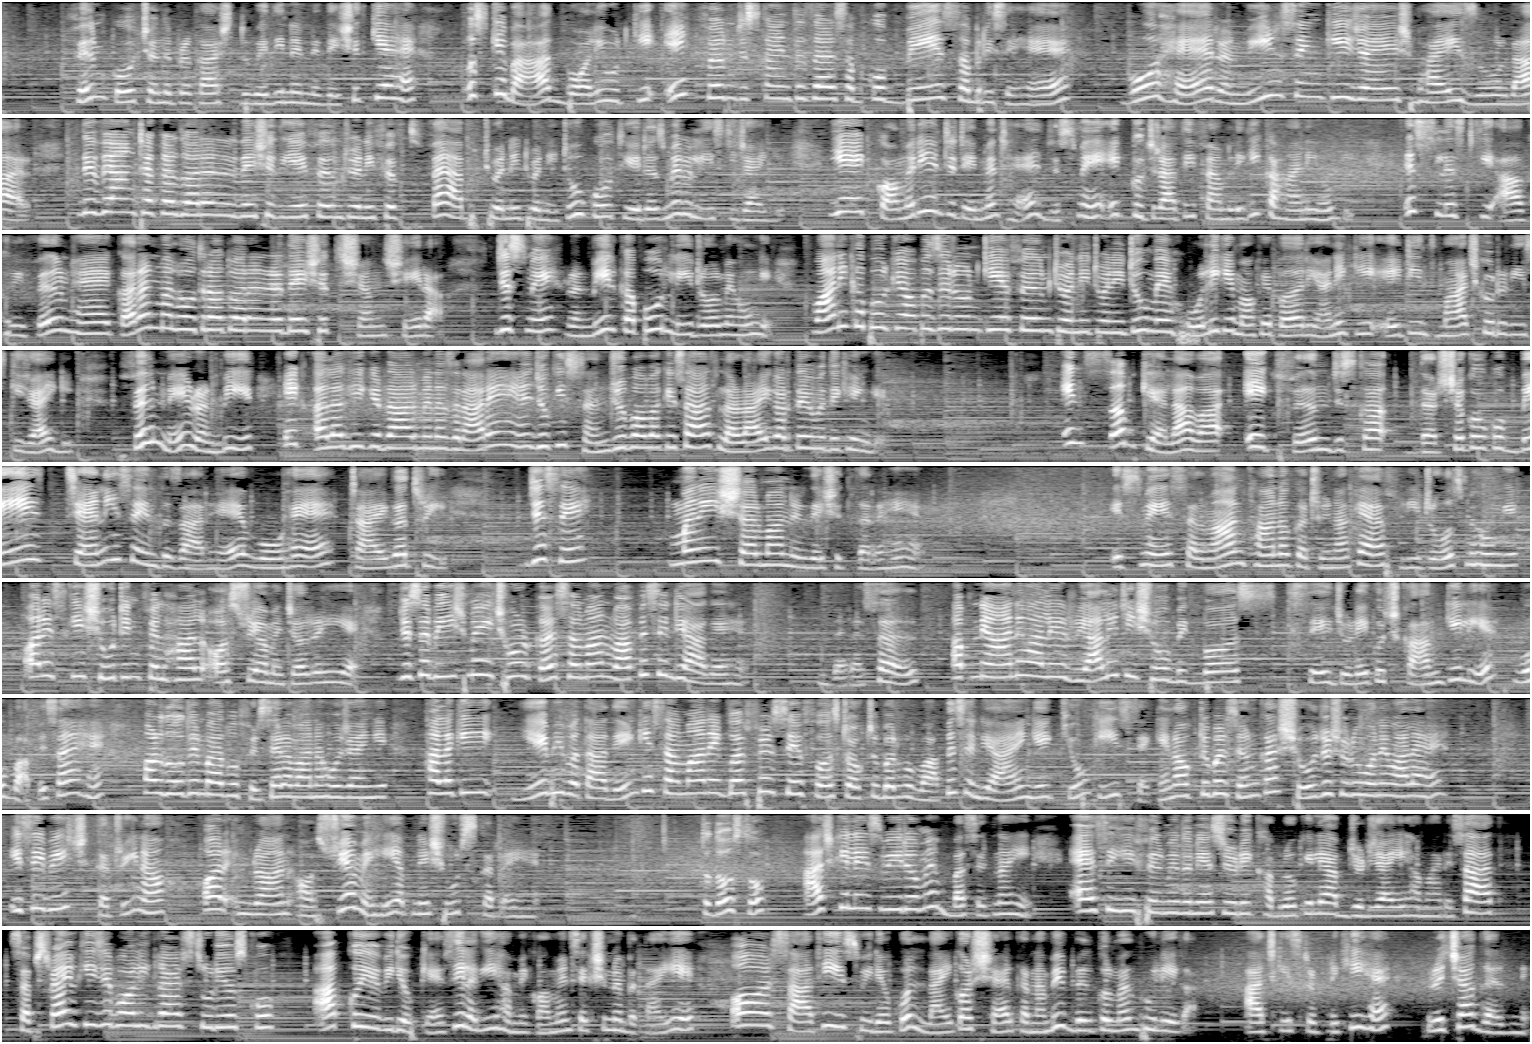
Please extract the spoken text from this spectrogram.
फ़िल्म को चंद्र प्रकाश द्विवेदी ने निर्देशित किया है। उसके बाद बॉलीवुड की एक फ़िल्म जिसका इंतज़ार सबको बेसब्री से है वो है रणवीर सिंह की जयेश भाई जोरदार। दिव्यांग ठक्कर द्वारा निर्देशित ये फ़िल्म 25 फैब 2022 को थिएटर्स में रिलीज़ की जाएगी। ये एक कॉमेडी एंटरटेनमेंट है, जिसमें एक गुजराती फैमिली की कहानी होगी। इस लिस्ट की आखिरी फ़िल्म है करण मल्होत्रा द्वारा निर्देशित शमशेरा, जिसमें रणबीर कपूर लीड रोल में होंगे। वानी कपूर के ऑपोजिट उनकी ये फ़िल्म 2022 में होली के मौके पर, यानी कि 18 मार्च को रिलीज़ की जाएगी। फ़िल्म में रणबीर एक अलग ही किरदार में नज़र आ रहे हैं, जो कि संजू बाबा के साथ लड़ाई करते हुए दिखेंगे। इन सब के अलावा एक फ़िल्म जिसका दर्शकों को बेचैनी से इंतज़ार है, वो है टाइगर थ्री जिसे मनीष शर्मा निर्देशित कर रहे हैं। इसमें सलमान खान और कटरीना कैफ लीड रोल्स में होंगे और इसकी शूटिंग फ़िलहाल ऑस्ट्रिया में चल रही है, जिसे बीच में ही छोड़कर सलमान वापस इंडिया आ गए हैं। दरअसल, अपने आने वाले रियलिटी शो बिग बॉस से जुड़े कुछ काम के लिए वो वापस आए हैं और दो दिन बाद वो फिर से रवाना हो जाएँगे। हालाँकि, ये भी बता दें कि सलमान एक बार फिर से फ़र्स्ट अक्टूबर को वापस इंडिया आएँगे, क्योंकि सेकेंड अक्टूबर से उनका शो जो शुरू होने वाला है। इसी बीच कटरीना और इमरान ऑस्ट्रिया में ही अपने शूट्स कर रहे हैं। तो दोस्तों, आज के लिए इस वीडियो में बस इतना ही। ऐसी ही फिल्मी दुनिया से जुड़ी खबरों के लिए आप जुड़ जाइए हमारे साथ। सब्सक्राइब कीजिए बॉलीग्राड स्टूडियोज को। आपको ये वीडियो कैसी लगी हमें कमेंट सेक्शन में बताइए। और साथ ही इस वीडियो को लाइक और शेयर करना भी बिल्कुल मत भूलिएगा। आज की स्क्रिप्ट लिखी है रिचा गर्ग ने।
